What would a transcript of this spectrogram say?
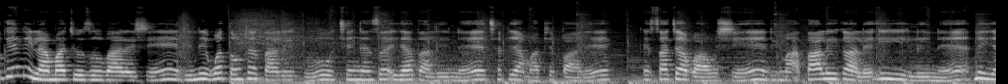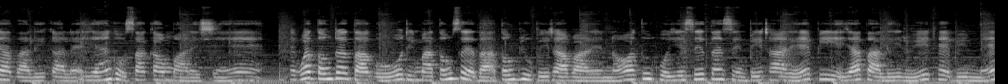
ကိုကင်းနီလာမကြိုးဆိုပါရရှင်ဒီနေ့ဝက်သုံးထက်သားလေးကိုချင်းကန်ဆက်အရသာလေးနဲ့ချက်ပြမှာဖြစ်ပါတယ် ကဲစားကြပါအောင်ရှင်ဒီမှာအသားလေးကလည်းအီအီလေးနဲ့အနှစ်ရသာလေးကလည်းအရန်ကိုစားကောင်းပါတယ်ရှင်ကဲဝက်သုံးထက်သားကိုဒီမှာ30သားအသုံးပြုပေးထားပါတယ်เนาะသူ့ကိုရေဆေးတန်းစင်ပေးထားတယ်ပြီးရင်အရသာလေးတွေထည့်ပေးမယ်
